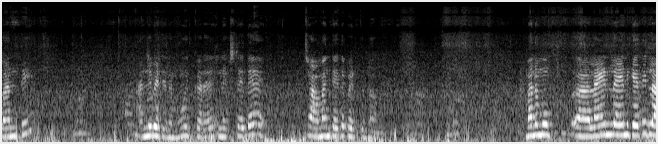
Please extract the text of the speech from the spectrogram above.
బంతి అన్నీ పెట్టినాము. ఇక్కడ నెక్స్ట్ అయితే చామంతి అయితే పెడుతున్నాము. మనము లైన్ లైన్కి అయితే ఇట్లా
